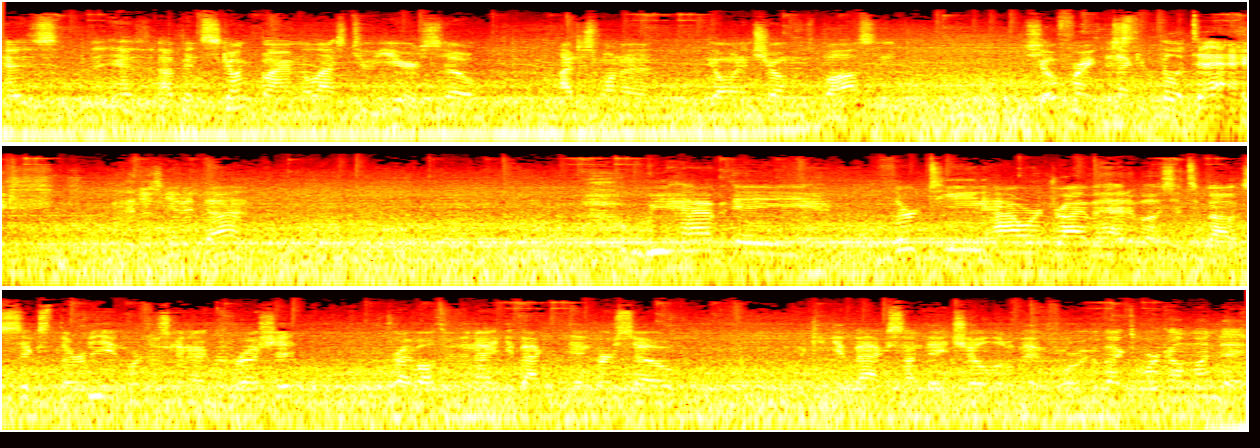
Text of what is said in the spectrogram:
has has I've been skunked by him the last two years. So I just want to go in and show him who's boss and show Frank that I can fill a tag and just get it done. We have a 13 hour drive ahead of us. It's about 6:30, and we're just gonna crush it. Drive all through the night, get back to Denver, so we can get back Sunday, chill a little bit before we go back to work on Monday.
